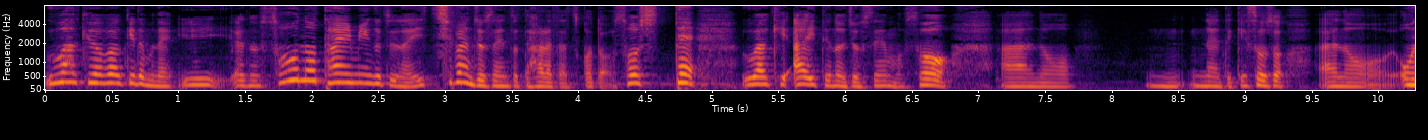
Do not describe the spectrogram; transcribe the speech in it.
浮気は浮気でもね、いあの、そのタイミングというのは一番女性にとって腹立つこと。そして、浮気相手の女性もそう、あの、なんだっけ、そうそう、あの、同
